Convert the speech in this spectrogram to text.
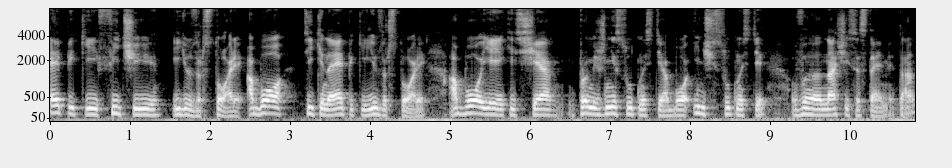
епіки, фічі і юзер сторі, або тільки на Epic і User Story, або є якісь ще проміжні сутності, або інші сутності в нашій системі. Та?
